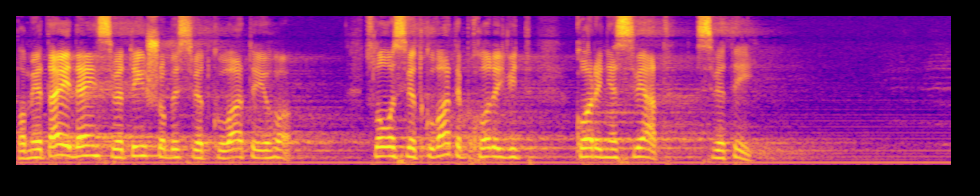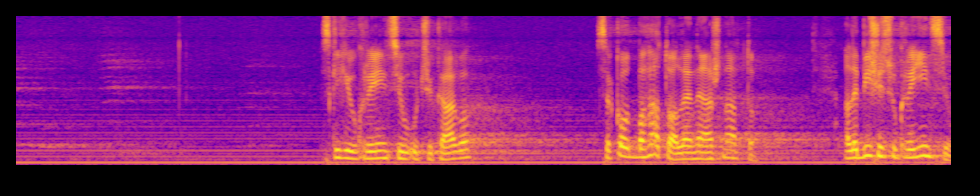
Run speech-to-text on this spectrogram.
пам'ятай день святий, щоби святкувати його. Слово святкувати походить від кореня свят, святий. Скільки українців у Чикаго? Церков багато, але не аж надто. Але більшість українців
